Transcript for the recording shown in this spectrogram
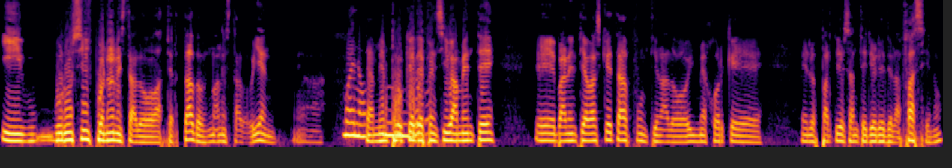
y Burusis, pues no han estado acertados, no han estado bien. Bueno, También porque yo- defensivamente eh, Valencia Basket ha funcionado hoy mejor que en los partidos anteriores de la fase, ¿no?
